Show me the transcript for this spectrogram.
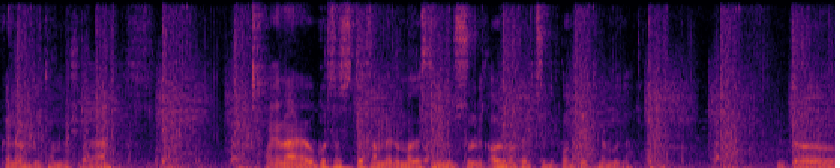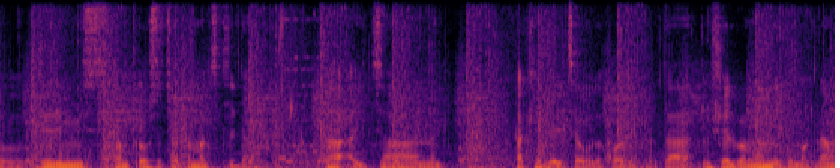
ჩვენ ორ დითამაშე რა მაგრამ როგორც ასე ხა მე რომ მაგასთან მისულიყავი მაგარი ცუდე პონტი იქნებოდა იმიტომ ჯერ იმის დამტროსაც არ დამაცდიდა და აი ძალიან აქები ეწეოდა ხოლმე და შეიძლება მომეგო მაგრამ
